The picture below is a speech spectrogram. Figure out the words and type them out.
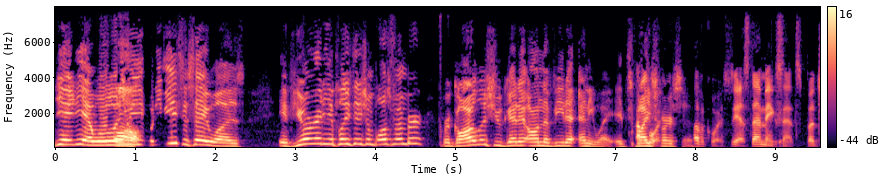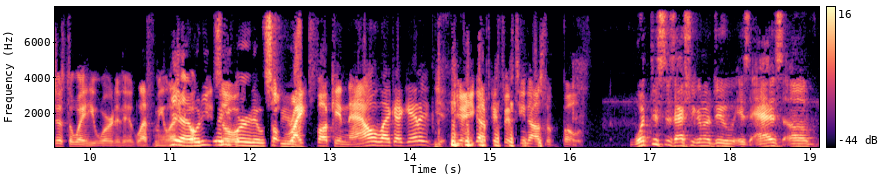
Yeah, yeah. Well, what, Well- he mean, what he means to say was, if you're already a PlayStation Plus member, regardless, you get it on the Vita anyway. It's vice course. versa. Of course, yes, that makes sense. But just the way he worded it left me like, Yeah, what okay, he- what he so, worded it was so weird. right fucking now, like I get it. Yeah, yeah, you gotta pay fifteen dollars for both. What this is actually going to do is, as of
